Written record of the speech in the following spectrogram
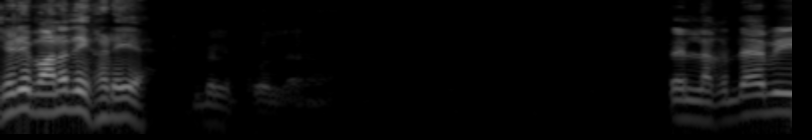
ਜਿਹੜੇ ਬੰਨ ਦੇ ਖੜੇ ਆ ਤੇ ਲੱਗਦਾ ਵੀ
